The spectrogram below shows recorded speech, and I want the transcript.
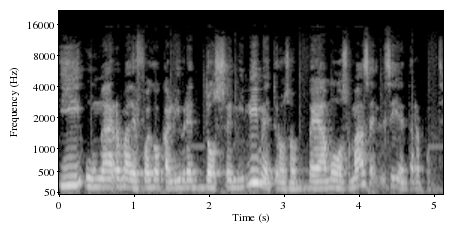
y un arma de fuego calibre 12 milímetros. Veamos más en el siguiente reporte.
